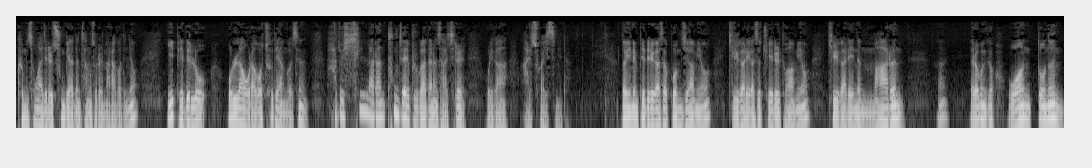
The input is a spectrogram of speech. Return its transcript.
금송아지를 숭배하던 장소를 말하거든요. 이 베델로 올라오라고 초대한 것은 아주 신랄한 풍자에 불과하다는 사실을 우리가 알 수가 있습니다. 너희는 베델에 가서 범죄하며 길갈에 가서 죄를 더하며 길갈에 있는 말은 어? 여러분 그 원 또는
